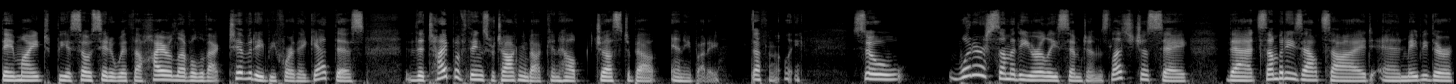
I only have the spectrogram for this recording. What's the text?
they might be associated with a higher level of activity before they get this, the type of things we're talking about can help just about anybody. Definitely. So, what are some of the early symptoms? Let's just say that somebody's outside and maybe they're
